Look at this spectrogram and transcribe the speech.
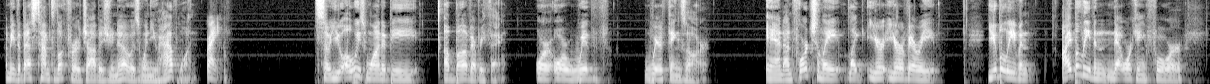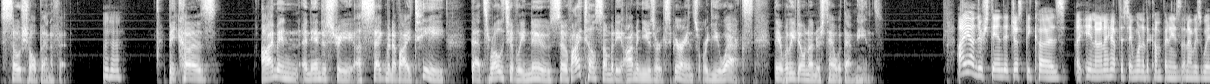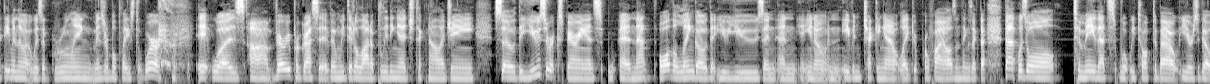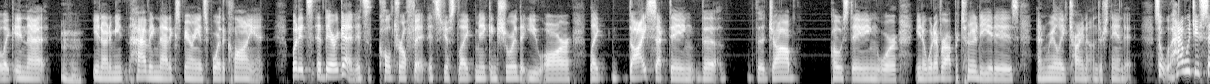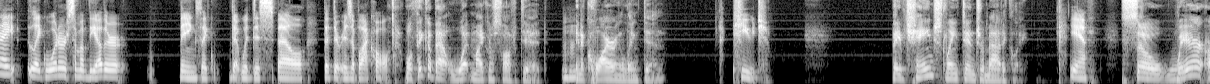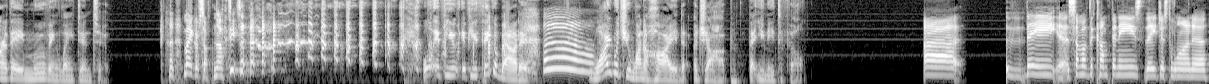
I mean, the best time to look for a job, as you know, is when you have one. right. So you always want to be above everything or or with where things are. And unfortunately, like you're you're very you believe in I believe in networking for social benefit. hmm Because I'm in an industry, a segment of IT that's relatively new. So if I tell somebody I'm in user experience or UX, they really don't understand what that means. I understand it just because, uh, you know, and I have to say, one of the companies that I was with, even though it was a grueling, miserable place to work, it was uh, very progressive and we did a lot of bleeding edge technology. So the user experience and that all the lingo that you use and, and, you know, and even checking out like your profiles and things like that, that was all to me, that's what we talked about years ago, like in that, you know what I mean? Having that experience for the client but it's there again it's cultural fit it's just like making sure that you are like dissecting the the job posting or you know whatever opportunity it is and really trying to understand it so how would you say like what are some of the other things like that would dispel that there is a black hole Well, think about what Microsoft did Mhm. in acquiring LinkedIn. huge They've changed LinkedIn dramatically. Yeah So, where are they moving LinkedIn to? microsoft no Well, if you if you think about it, Ah. why would you want to hide a job that you need to fill? uh they some of the companies they just want to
